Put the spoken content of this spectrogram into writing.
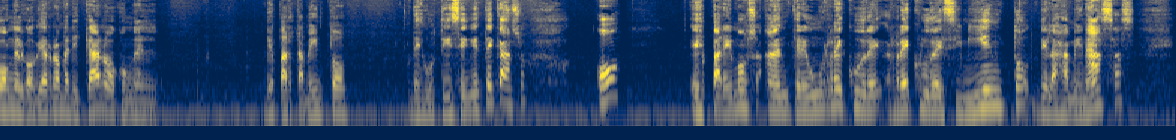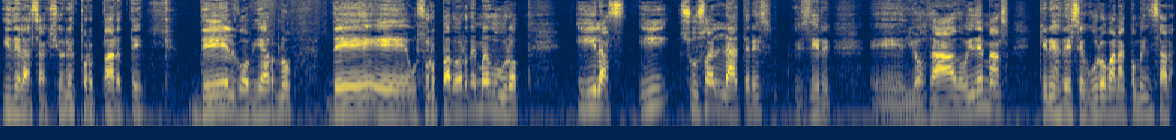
con el gobierno americano o con el Departamento de Justicia en este caso, o estaremos ante un recrudecimiento de las amenazas y de las acciones por parte del gobierno de eh, usurpador de Maduro y, las, y sus aláteres, es decir, eh, Diosdado y demás, quienes de seguro van a comenzar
